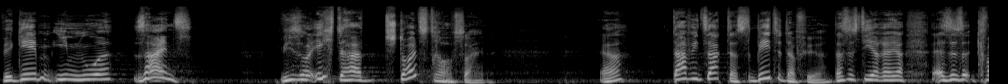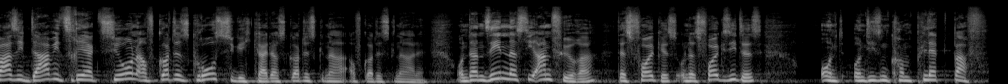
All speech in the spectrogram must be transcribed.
Wir geben ihm nur seins. Wie soll ich da stolz drauf sein? Ja? David sagt das, betet dafür. Das ist die, es ist quasi Davids Reaktion auf Gottes Großzügigkeit, auf Gottes, Gnade, auf Gottes Gnade. Und dann sehen das die Anführer des Volkes und das Volk sieht es und, und die sind komplett baff.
